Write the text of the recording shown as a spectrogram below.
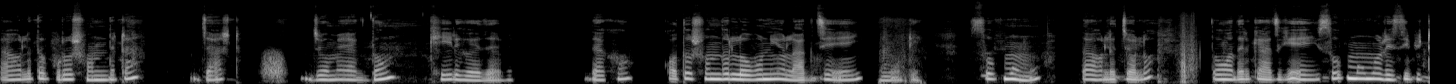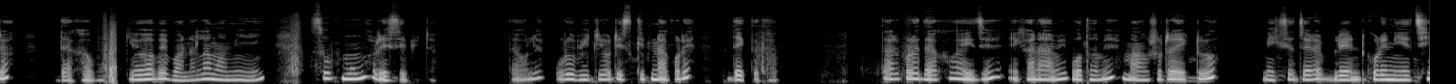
তাহলে তো পুরো সন্ধেটা জাস্ট জমে একদম ক্ষীর হয়ে যাবে। দেখো কত সুন্দর লোভনীয় লাগছে এই মোমোটি। স্যুপ মোমো, তাহলে চলো তোমাদেরকে আজকে এই স্যুপ মোমো রেসিপিটা দেখাবো। কীভাবে বানালাম আমি এই স্যুপ মোমো রেসিপিটা তাহলে পুরো ভিডিওটি স্কিপ না করে দেখতে থাকো। তারপরে দেখো এই যে এখানে আমি প্রথমে মাংসটা একটু মিক্সির জারে ব্লেন্ড করে নিয়েছি।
